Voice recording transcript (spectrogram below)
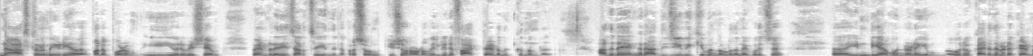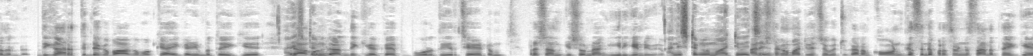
നാഷണൽ മീഡിയ പലപ്പോഴും ഈ ഒരു വിഷയം വേണ്ട രീതിയിൽ ചർച്ച ചെയ്യുന്നില്ല. പ്രശാന്ത് കിഷോർ അവിടെ വലിയൊരു ഫാക്ടറായിട്ട് നിൽക്കുന്നുണ്ട്. അതിനെ എങ്ങനെ അതിജീവിക്കും എന്നുള്ളതിനെ കുറിച്ച് ഇന്ത്യ മുന്നണിയും ഒരു കരുതലെടുക്കേണ്ടതുണ്ട്. അധികാരത്തിന്റെ ഒക്കെ ഭാഗമൊക്കെ ആയി കഴിയുമ്പോഴത്തേക്ക് രാഹുൽ ഗാന്ധിക്കൊക്കെ തീർച്ചയായിട്ടും പ്രശാന്ത് കിഷോറിനെ അംഗീകരിക്കേണ്ടി വരും. അനിഷ്ടങ്ങൾ മാറ്റിവെച്ച് അനിഷ്ടങ്ങൾ മാറ്റിവെച്ചേ പറ്റൂ. കാരണം കോൺഗ്രസിന്റെ പ്രസിഡന്റ് സ്ഥാനത്തേക്ക്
